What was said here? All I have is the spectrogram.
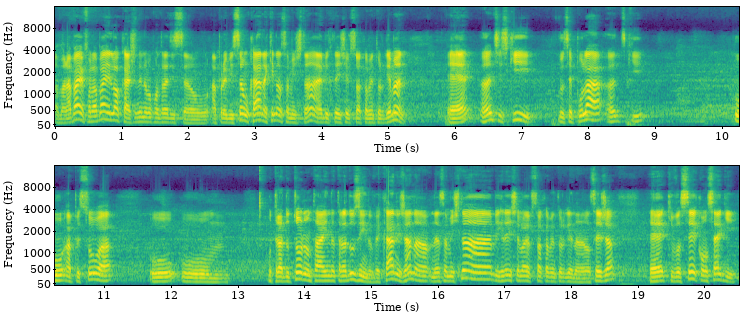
A Marabai fala, vai, Lokash, não tem nenhuma contradição. A proibição, cara, aqui na nossa Mishnah, é é antes que você pular, antes que o, a pessoa, o, o, o tradutor não está ainda traduzindo. Vekani, já na, nessa Mishnah, ou seja, é que você consegue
